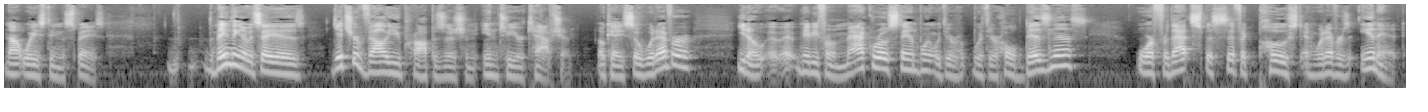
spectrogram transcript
not wasting the space. The main thing I would say is get your value proposition into your caption. Okay, so whatever, you know, uh, uh, maybe from a macro standpoint with your with your whole business, or for that specific post and whatever's in it,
